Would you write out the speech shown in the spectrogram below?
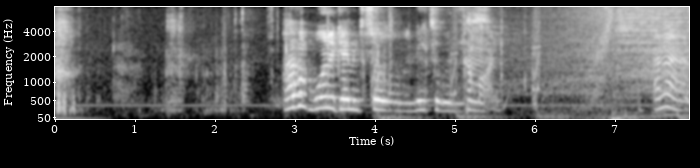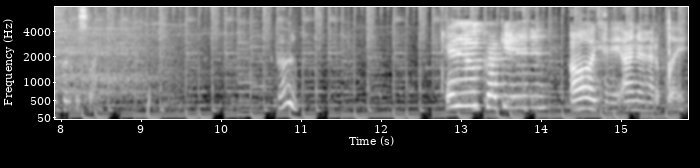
I haven't won a game in so long. I need to win. this. Come on. I don't know how to put this one. Oh. Hello, Kraken. Oh, okay. I know how to play.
